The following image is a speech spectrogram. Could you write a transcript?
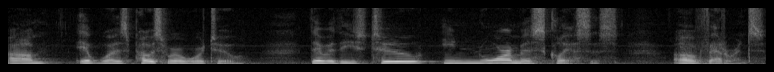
Um, it was post World War II. There were these two enormous classes of veterans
